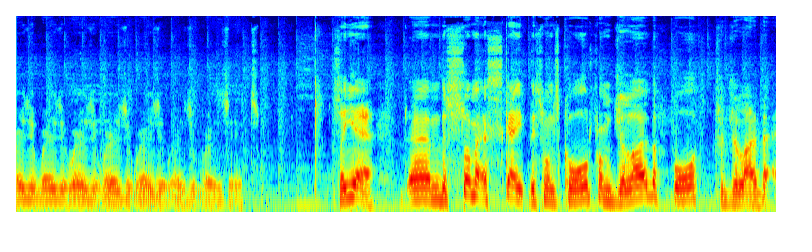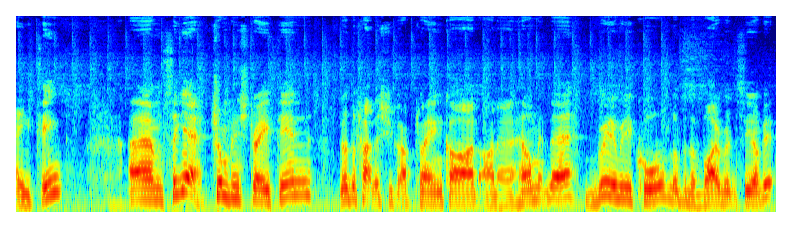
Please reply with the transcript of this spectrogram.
Where is it? Where is it? Where is it? Where is it? Where is it? Where is it? Where is it? So yeah, um, the Summer Escape. This one's called from July the fourth to July the eighteenth. Um, so yeah, jumping straight in. Love the fact that she's got a playing card on her helmet there. Really, really cool. Love the vibrancy of it.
